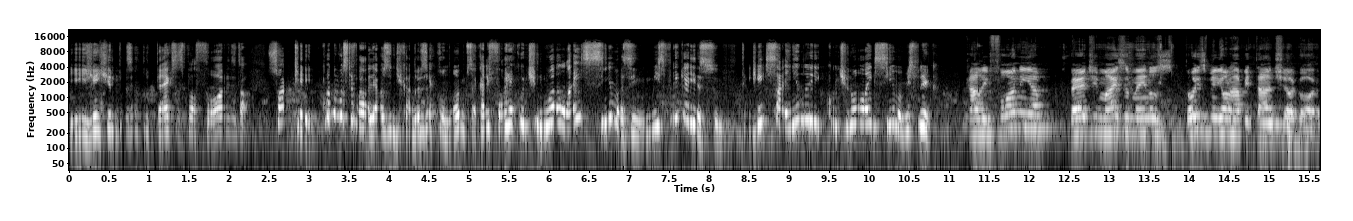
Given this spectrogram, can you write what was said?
e gente indo, por exemplo, para o Texas, para a Flórida e tal. Só que, quando você vai olhar os indicadores econômicos, a Califórnia continua lá em cima, assim. Me explica isso. Tem gente saindo e continua lá em cima, me explica. Califórnia perde mais ou menos 2 milhões de habitantes agora,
